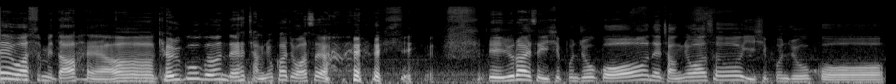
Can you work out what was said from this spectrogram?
네 왔습니다. 예, 어, 결국은 네 장료까지 왔어요. 예, 유라에서 20분 주고 네 장료 와서 20분 주고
